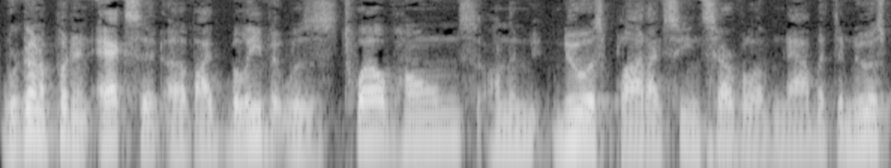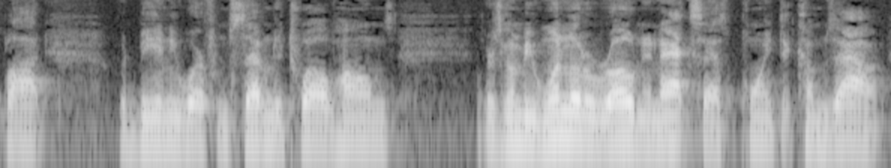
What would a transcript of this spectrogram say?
we're going to put an exit of, I believe it was 12 homes on the newest plot. I've seen several of them now, but the newest plot would be anywhere from 7 to 12 homes. There's going to be one little road and an access point that comes out.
